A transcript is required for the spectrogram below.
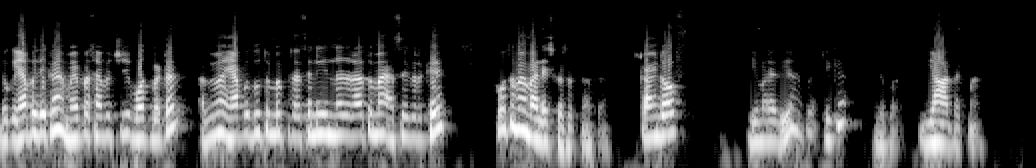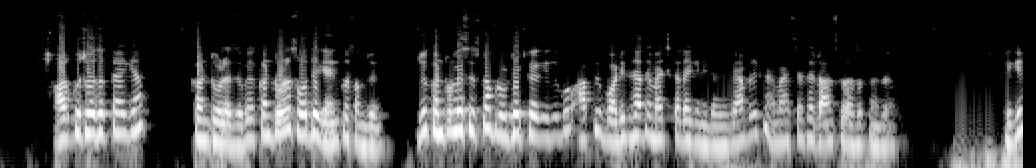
देखो, यहाँ पे देख रहा है, मेरे पास यहाँ पे चीज़ बहुत बेटर अभी मैं यहाँ पे दूँ तो मेरे पास ऐसे नहीं नज़र आया तो मैं ऐसे करके तो तो मैं मैनेज कर सकता हूँ काइंड ऑफ़ ये मैंने दिया ठीक है? देखो, यहाँ तक मैं। और कुछ हो सकता है क्या? कंट्रोलर्स देखो कंट्रोलर्स होते क्या? इनको समझो। जो कंट्रोलर्स इसको प्रोटेक्ट करके देखो, आपकी बॉडी के साथ मैच कर रहा है कि नहीं कर यहाँ पे देखना, मैं ऐसे ऐसे डांस करा सकता हूँ सर ठीक है?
